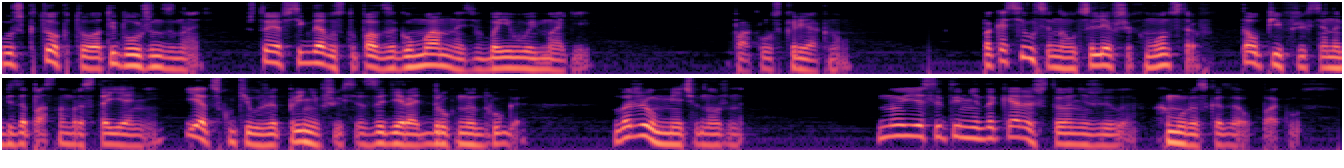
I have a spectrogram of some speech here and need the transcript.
«Уж кто-кто, а ты должен знать, что я всегда выступал за гуманность в боевой магии». Паклус крякнул. Покосился на уцелевших монстров, толпившихся на безопасном расстоянии, и от скуки уже принявшихся задирать друг на друга — вложил меч в ножны. «Ну, если ты мне докажешь, что они живы», — хмуро сказал Паклус.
